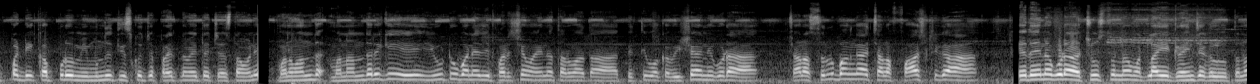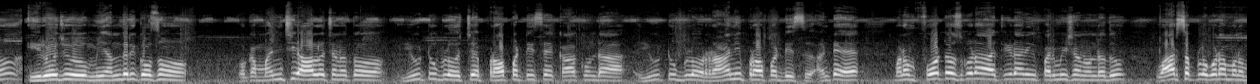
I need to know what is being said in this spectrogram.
ఎప్పటికప్పుడు మీ ముందు తీసుకొచ్చే ప్రయత్నం అయితే చేస్తామని మనం అంద మనందరికీ యూట్యూబ్ అనేది పరిచయం అయిన తర్వాత ప్రతి ఒక్క విషయాన్ని కూడా చాలా సులభంగా చాలా ఫాస్ట్గా ఏదైనా కూడా చూస్తున్నాం అట్లాగే గ్రహించగలుగుతున్నాం. ఈరోజు మీ అందరి కోసం ఒక మంచి ఆలోచనతో యూట్యూబ్లో వచ్చే ప్రాపర్టీసే కాకుండా యూట్యూబ్లో రాని ప్రాపర్టీస్ అంటే మనం ఫొటోస్ కూడా తీయడానికి పర్మిషన్ ఉండదు. వాట్సాప్లో కూడా మనం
